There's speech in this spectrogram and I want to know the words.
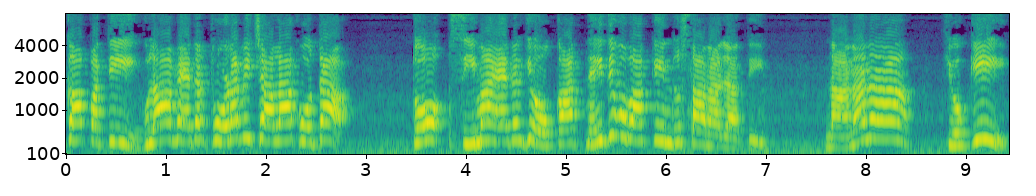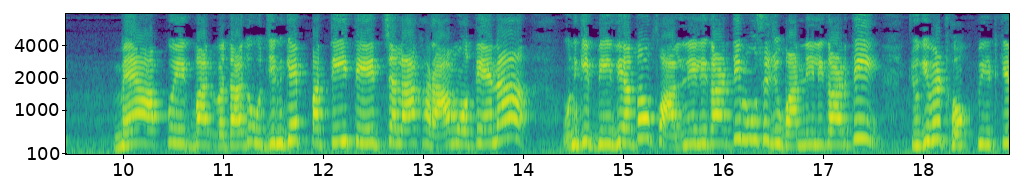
का पति गुलाम हैदर थोड़ा भी चालाक होता तो सीमा हैदर की औकात नहीं थी वो भाग के हिंदुस्तान आ जाती। ना ना ना, क्योंकि मैं आपको एक बात बता दू, जिनके पति तेज चलाक हराम होते हैं ना, उनकी बीवियाँ तो फाल नहीं लिगाड़ती, मुँह से ज़ुबान नहीं लिगाड़ती। क्योंकि वे ठोक पीट के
